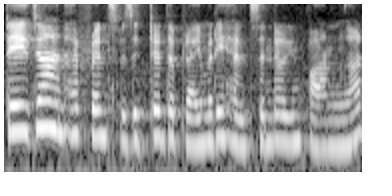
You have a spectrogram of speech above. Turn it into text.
Teja and her friends visited the primary health center in Pangar,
